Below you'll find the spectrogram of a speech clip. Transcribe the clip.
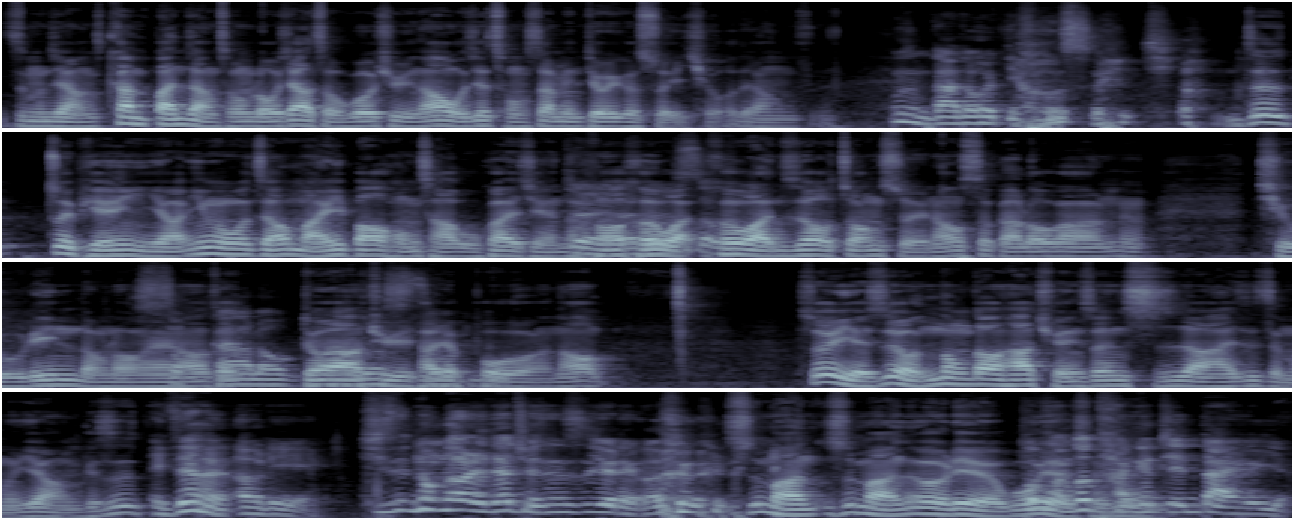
怎么讲，看班长从楼下走过去，然后我就从上面丢一个水球这样子，为什么大家都会丢水球？这最便宜啊，因为我只要买一包红茶五块钱，然后喝完喝完之后装水，然后收卡罗啊那个球拎咚咚的，然后再丢下去，它就破了，然后。所以也是有弄到他全身湿啊，还是怎么样？可是哎、这很恶劣。其实弄到人家全身湿有点恶劣，是蛮是蛮恶劣的。我通也常都弹个肩带而已、啊。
